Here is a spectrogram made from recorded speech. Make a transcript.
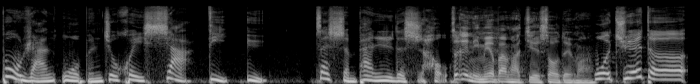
不然我们就会下地狱。在审判日的时候，这个你没有办法接受，对吗？我觉得。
